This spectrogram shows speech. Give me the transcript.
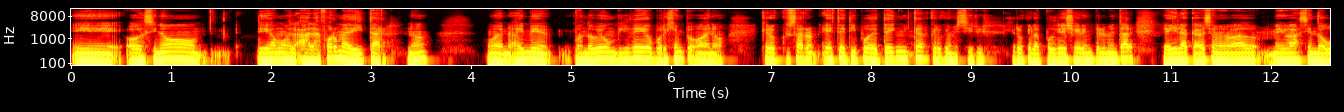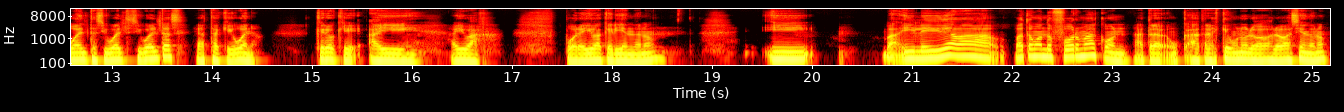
Eh, o si no, digamos, a la forma de editar, ¿no? Bueno, ahí me, cuando veo un video, por ejemplo, bueno, creo que usaron este tipo de técnica, creo que me sirve, creo que la podría llegar a implementar, y ahí la cabeza me va, me va haciendo vueltas y vueltas y vueltas, hasta que, bueno, creo que ahí, ahí va, por ahí va queriendo, ¿no? Y y la idea va, tomando forma con, a, través que uno lo, va haciendo, ¿no?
